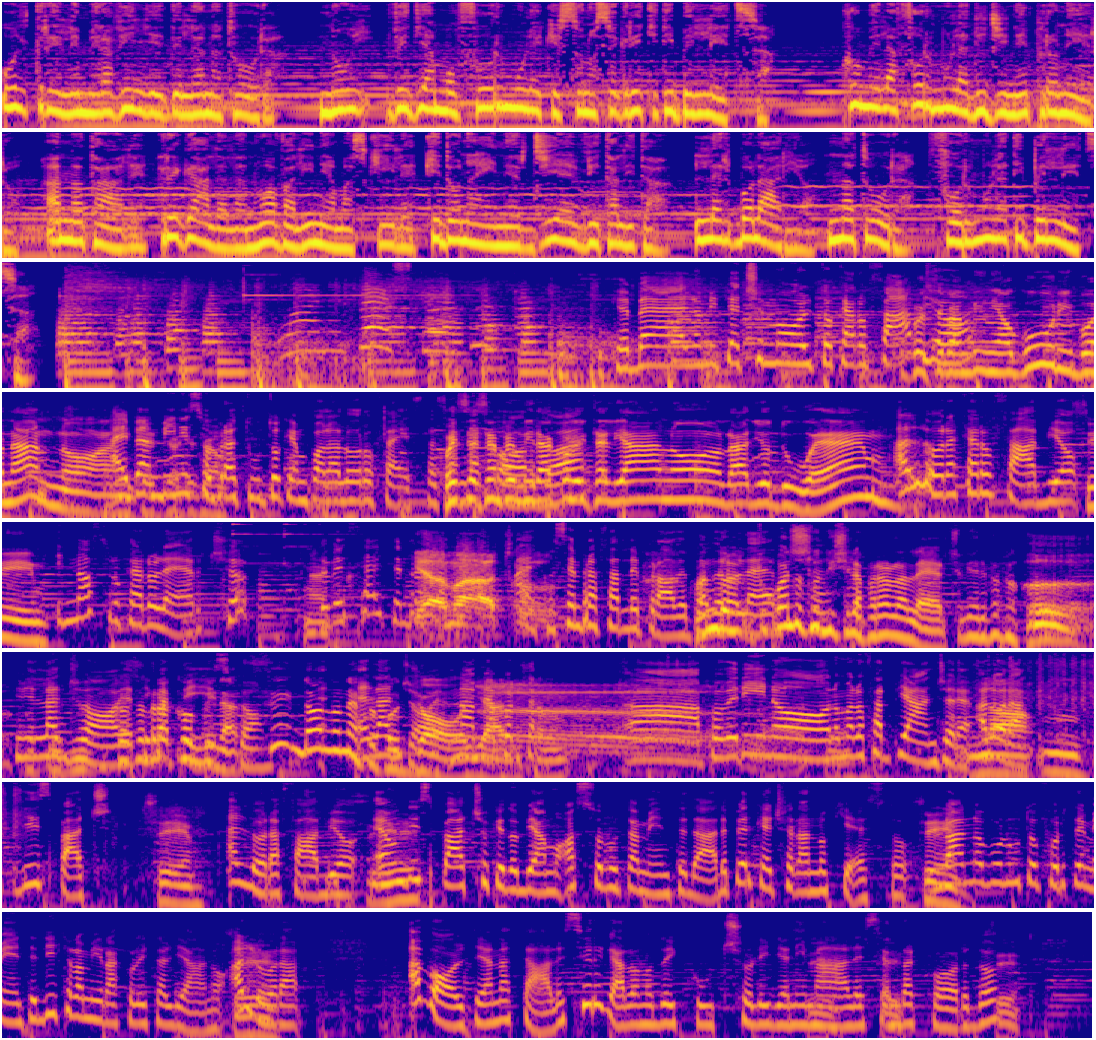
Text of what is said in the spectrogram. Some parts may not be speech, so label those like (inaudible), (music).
Oltre le meraviglie della natura, noi vediamo formule che sono segreti di bellezza. Come la formula di Ginepro Nero. A Natale regala la nuova linea maschile che dona energia e vitalità. L'erbolario, natura, formula di bellezza. Che bello, mi piace molto, caro Fabio. A questi bambini auguri, buon anno. anche, Ai bambini soprattutto, che è un po' la loro festa. Questo è sempre il Miracolo eh? Italiano, Radio 2, eh? Allora, caro Fabio, Sì. il nostro caro Lerch, dove sei sempre Chiamato. a... Ecco, sempre a fare le prove, Quando, Lerch. quando tu dici la parola lercio viene proprio... oh, (gasps) Ti viene la gioia, Cosa ti capisco. combinato? Sì, no, non è, la proprio gioia. No, mi ha portato... Ah, poverino, non me lo far piangere. No, Allora, mm. dispacci. Sì. Allora Fabio, Sì. è un dispaccio che dobbiamo assolutamente dare perché ce l'hanno chiesto, Sì. l'hanno voluto fortemente, ditelo a Miracolo Italiano. Sì. Allora, a volte a Natale si regalano dei cuccioli di animale, siamo d'accordo? Sì.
